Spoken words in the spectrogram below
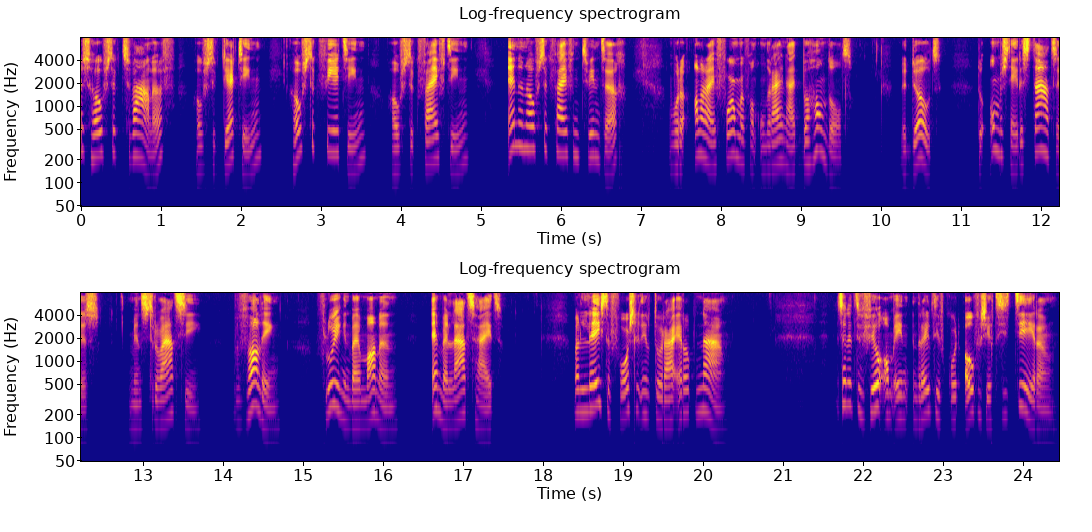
Leviticus hoofdstuk 12, hoofdstuk 13, hoofdstuk 14, hoofdstuk 15 en in hoofdstuk 25 worden allerlei vormen van onreinheid behandeld. De dood, de onbesneden status, menstruatie, bevalling, vloeien bij mannen en bij laatsheid. Maar lees de voorschrift in de Torah erop na. Zijn er te veel om in een relatief kort overzicht te citeren.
